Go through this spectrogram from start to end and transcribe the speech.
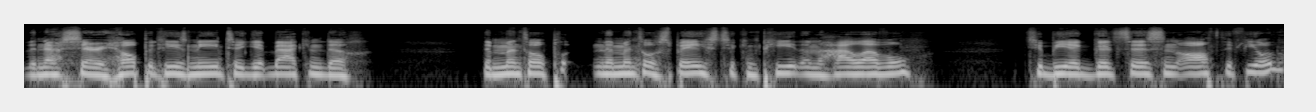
the necessary help that he's need to get back into the mental the mental space to compete on a high level, to be a good citizen off the field.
